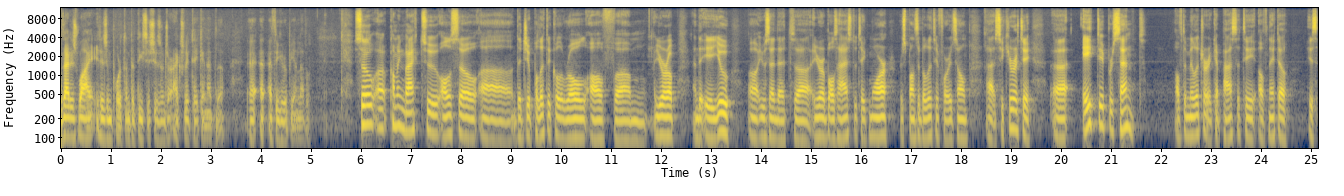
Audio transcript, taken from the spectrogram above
that is why it is important that these decisions are actually taken at the, uh, at the European level. So uh, coming back to also uh, the geopolitical role of um, Europe and the EU, uh, you said that uh, Europe also has to take more responsibility for its own uh, security. 80% of the military capacity of NATO is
